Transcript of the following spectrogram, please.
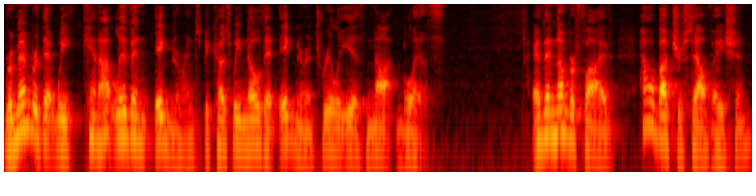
Remember that we cannot live in ignorance because we know that ignorance really is not bliss. And then number five, how about your salvation?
